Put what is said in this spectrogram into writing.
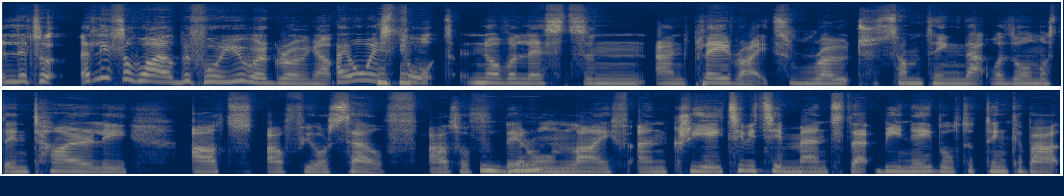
a little a little while before you were growing up, I always thought novelists and and playwrights wrote something that was almost entirely out of yourself, out of mm-hmm. their own life, and creativity meant that being able to think about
